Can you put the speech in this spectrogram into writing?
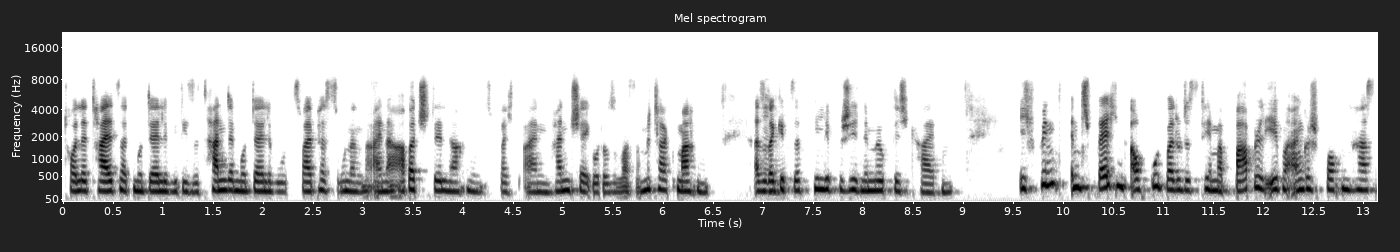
tolle Teilzeitmodelle wie diese Tandem-Modelle, wo zwei Personen eine Arbeitsstelle machen und vielleicht einen Handshake oder sowas am Mittag machen. Also da mhm. gibt es ja viele verschiedene Möglichkeiten. Ich finde entsprechend auch gut, weil du das Thema Bubble eben angesprochen hast,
